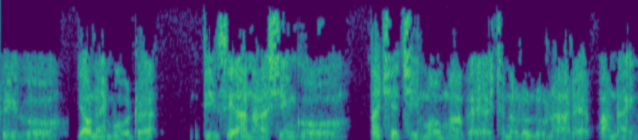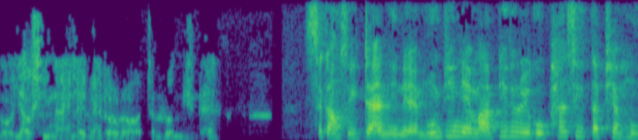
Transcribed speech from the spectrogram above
တွေကိုရောက်နိုင်ဖို့အတွက်ဒီစစ်အာဏာရှင်ကိုတိုက်ဖြတ်ချေမှုမှပဲကျွန်တော်တို့လူလာတဲ့ပန်းတိုင်ကိုရောက်ရှိနိုင်လိမ့်မယ်လို့တော့ကျွန်တော်တို့မြင်တယ် စစ်ကောင်စီတပ်အနေနဲ့မွန်ပြည်နယ်မှာပြည်သူတွေကိုဖမ်းဆီးတပ်ဖြတ်မှု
